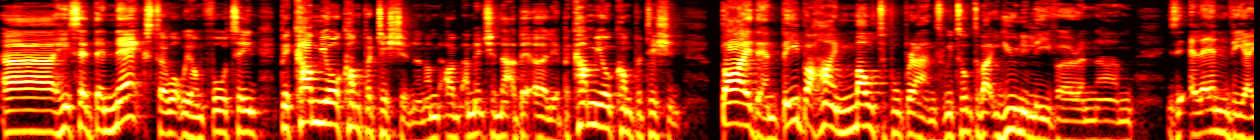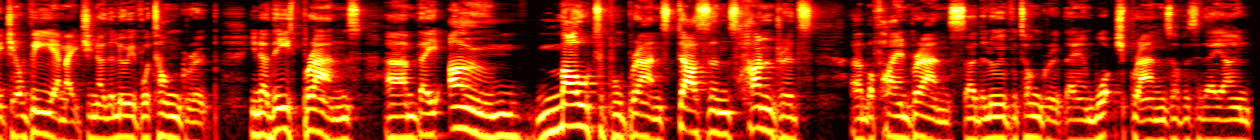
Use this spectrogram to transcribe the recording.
Uh, he said then next, so what we on 14, become your competition. And I, I mentioned that a bit earlier. Become your competition. Buy them. Be behind multiple brands. We talked about Unilever and um, is it LVMH, LVMH, you know, the Louis Vuitton group. You know, these brands, um, they own multiple brands, dozens, hundreds um, of high-end brands. So the Louis Vuitton group, they own watch brands. Obviously, they own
